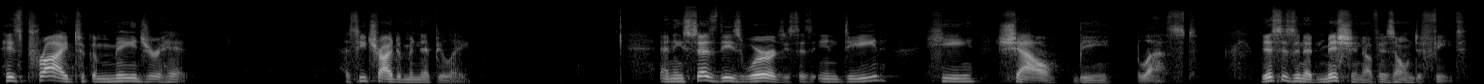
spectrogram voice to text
His pride took a major hit as he tried to manipulate. And he says these words He says, Indeed, he shall be blessed. This is an admission of his own defeat.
